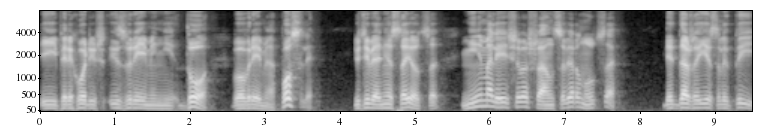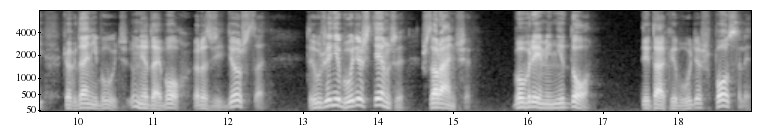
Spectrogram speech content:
и переходишь из времени «до» во время «после», у тебя не остается ни малейшего шанса вернуться. Ведь даже если ты когда-нибудь, ну, не дай бог, разведешься, ты уже не будешь тем же, что раньше, во времени «до». Ты так и будешь после.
